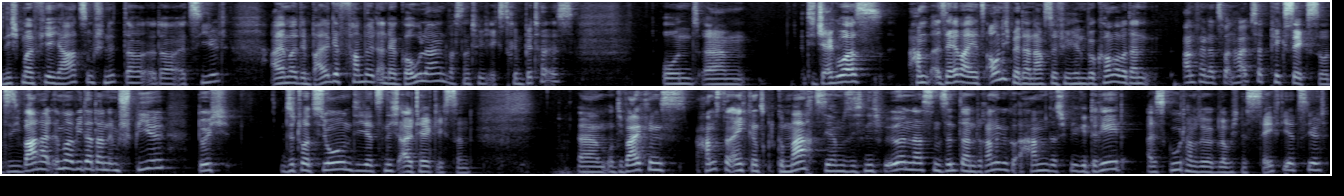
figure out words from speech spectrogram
nicht mal vier Yards im Schnitt da, da erzielt. Einmal den Ball gefummelt an der Goal-Line, was natürlich extrem bitter ist. Und ähm, die Jaguars haben selber jetzt auch nicht mehr danach so viel hinbekommen, aber dann Anfang der zweiten Halbzeit Pick 6. So. Sie waren halt immer wieder dann im Spiel durch Situationen, die jetzt nicht alltäglich sind. Ähm, und die Vikings haben es dann eigentlich ganz gut gemacht. Sie haben sich nicht beirren lassen, sind dann dran haben das Spiel gedreht. Alles gut, haben sogar, glaube ich, eine Safety erzielt.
